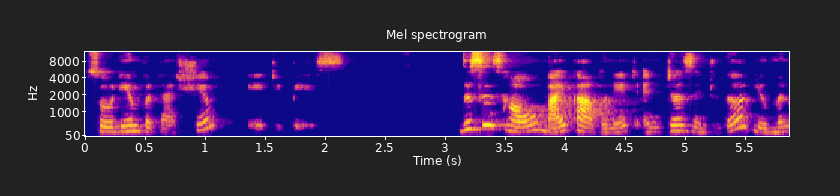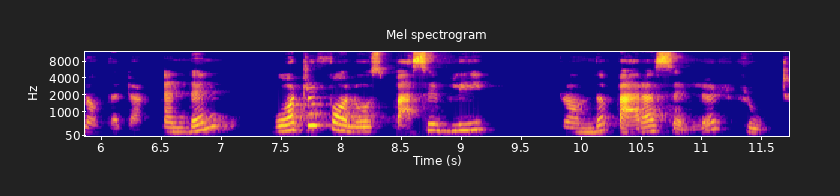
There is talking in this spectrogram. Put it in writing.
sodium potassium ATPase. This is how bicarbonate enters into the lumen of the duct and then water follows passively from the paracellular route.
